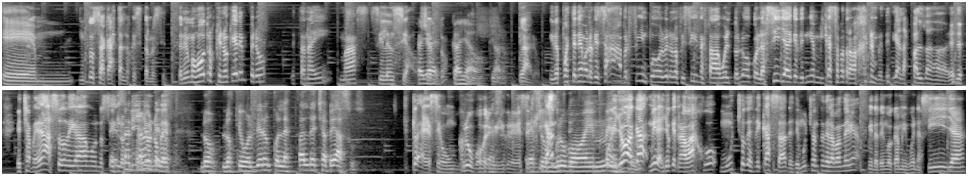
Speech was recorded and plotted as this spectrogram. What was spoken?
Eh, entonces acá están los que se están resistiendo. Tenemos otros que no quieren, pero están ahí más silenciados, ¿cierto? Callado, claro. Claro. Y después tenemos los que dicen, ah, por fin puedo volver a la oficina, estaba vuelto loco, la silla que tenía en mi casa para trabajar me tenía la espalda hecha pedazo, digamos, no sé, los niños no me... Los, los que volvieron con la espalda hecha pedazos. Ese es un grupo, pero Es- yo creo que ese es Es gigante. un grupo inmenso. Porque yo acá, mira, yo que trabajo mucho desde casa, desde mucho antes de la pandemia, mira, tengo acá mi buena silla,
